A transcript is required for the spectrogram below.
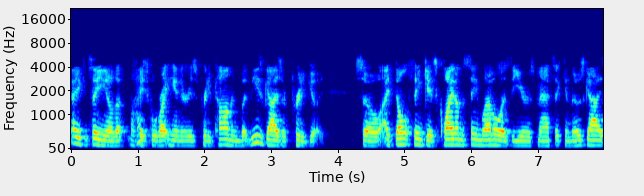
Now you can say, you know, the, the high school right-hander is pretty common, but these guys are pretty good. So I don't think it's quite on the same level as the years Matzek and those guys,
